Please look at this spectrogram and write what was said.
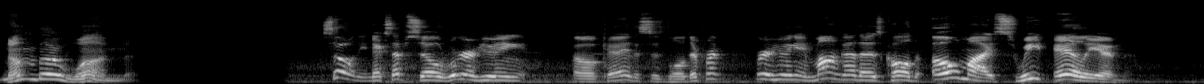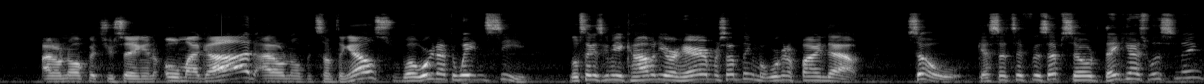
Number one. So, in the next episode, we're reviewing. Okay, this is a little different. We're reviewing a manga that is called Oh My Sweet Alien. I don't know if it's you saying an oh my god. I don't know if it's something else. Well, we're to have to wait and see. Looks like it's to be a comedy or a harem or something, but we're to find out. So, guess that's it for this episode. Thank you guys for listening,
